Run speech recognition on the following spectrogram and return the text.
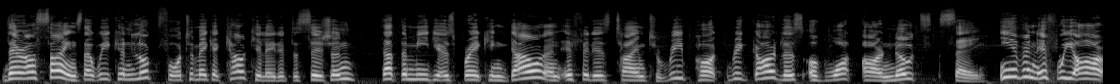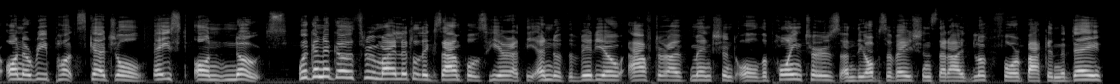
there are signs that we can look for to make a calculated decision that the media is breaking down and if it is time to repot, regardless of what our notes say. Even if we are on a repot schedule based on notes, we're going to go through my little examples here at the end of the video after I've mentioned all the pointers and the observations that I'd look for back in the day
